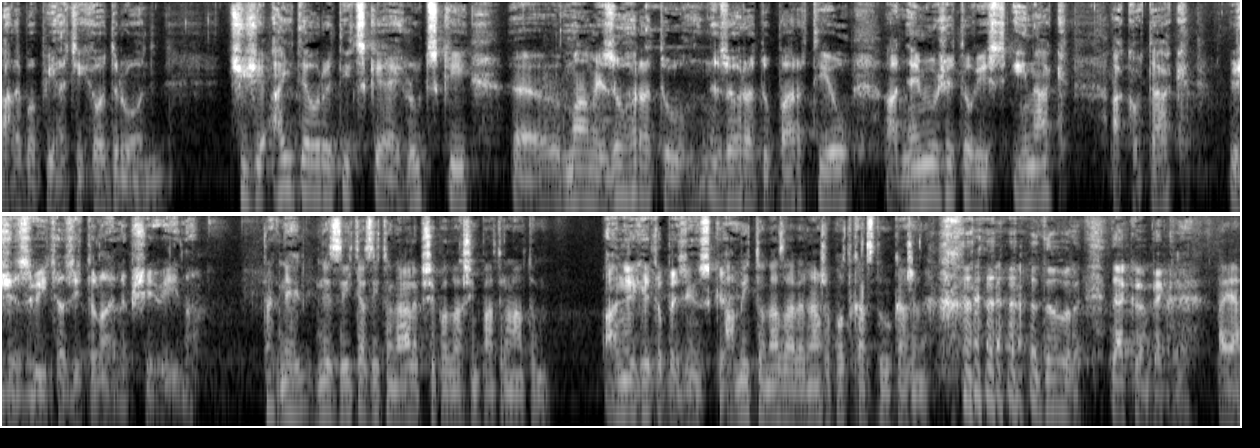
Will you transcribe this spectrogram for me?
alebo piatich odrôd. Čiže aj teoreticky, aj ľudsky e, máme zohratú, zohratú partiu a nemôže to výsť inak ako tak, že zvýťazí to najlepšie víno. Tak dnes zvýťazí to najlepšie pod vašim patronátom. A nech je to pezinské. A my to na záver nášho podcastu ukážeme. Dobre, ďakujem pekne. A ja.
